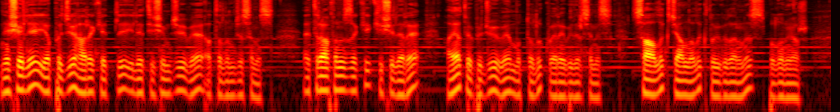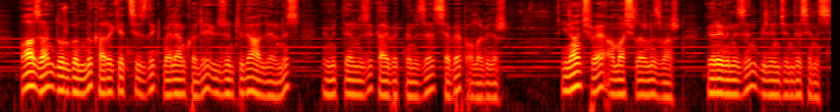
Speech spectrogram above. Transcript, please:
Neşeli, yapıcı, hareketli, iletişimci ve atılımcısınız. Etrafınızdaki kişilere hayat öpücüğü ve mutluluk verebilirsiniz. Sağlık, canlılık duygularınız bulunuyor. Bazen durgunluk, hareketsizlik, melankoli, üzüntülü halleriniz ümitlerinizi kaybetmenize sebep olabilir. İnanç ve amaçlarınız var. Görevinizin bilincindesiniz.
